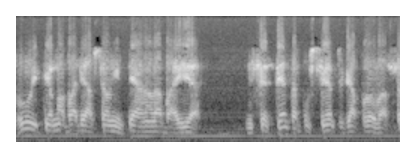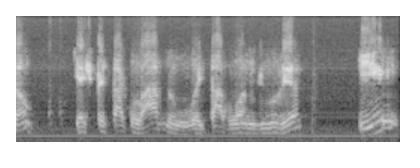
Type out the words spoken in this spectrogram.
Rui tem uma avaliação interna da Bahia de 70% de aprovação, que é espetacular no oitavo ano de governo. E,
